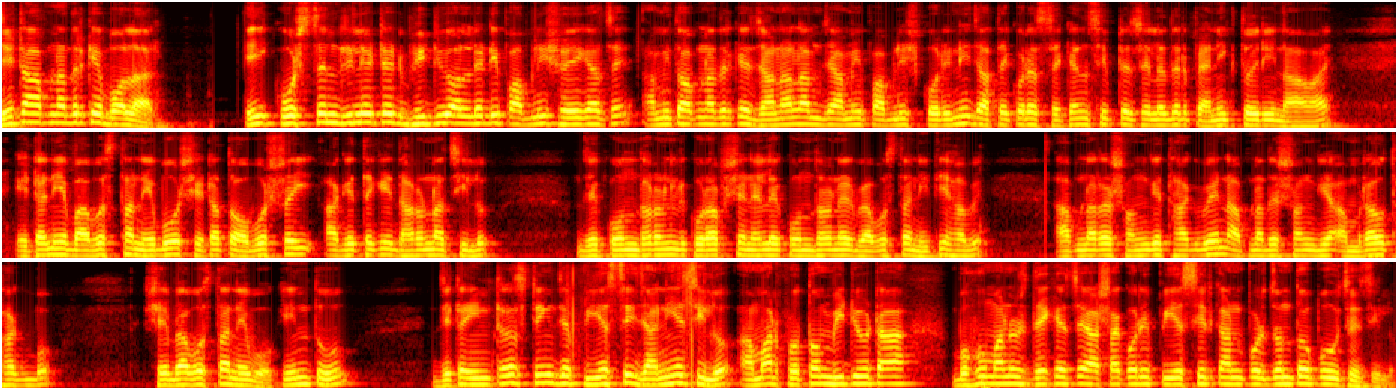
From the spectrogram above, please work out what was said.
যেটা আপনাদেরকে বলার, এই question related video already publish হয়ে গেছে। আমি তো আপনাদেরকে জানালাম যে আমি পাবলিশ করিনি, যাতে করে সেকেন্ড শিফটে ছেলেদের প্যানিক তৈরি না হয়। এটা নিয়ে ব্যবস্থা নেব, সেটা তো অবশ্যই আগে থেকেই ধারণা ছিল। যে কোন ধরনের করাপশন হলে কোন ধরনের ব্যবস্থা নিতে হবে। আপনারা সঙ্গে থাকবেন, আপনাদের সঙ্গে আমরাও থাকব। সে ব্যবস্থা নেব। কিন্তু যেটা ইন্টারেস্টিং যে পিএসসি জানিয়েছিল, আমার প্রথম ভিডিওটা বহু মানুষ দেখেছে, আশা করি পিএসসির কান পর্যন্ত পৌঁছেছিল।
